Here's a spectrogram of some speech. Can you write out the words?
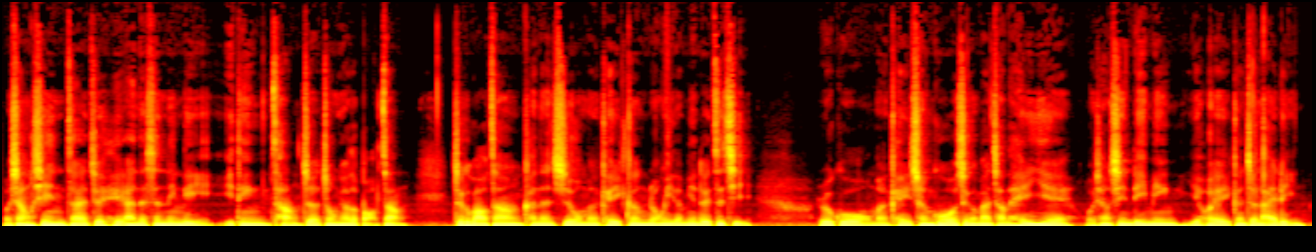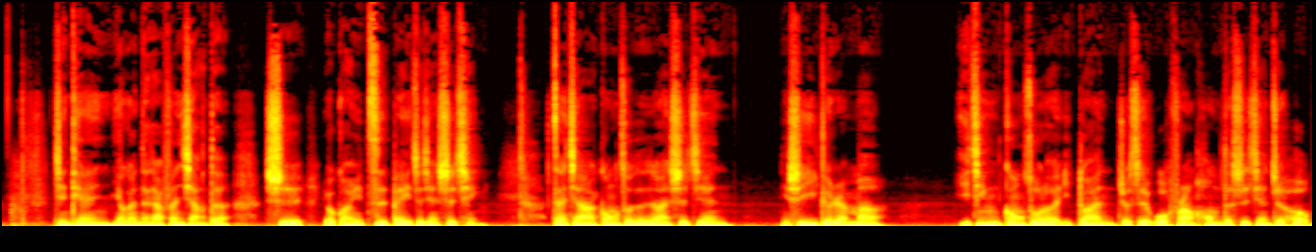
我相信，在最黑暗的森林里，一定藏着重要的宝藏。这个宝藏可能是我们可以更容易的面对自己。如果我们可以撑过这个漫长的黑夜，我相信黎明也会跟着来临。今天要跟大家分享的是有关于自卑这件事情。在家工作的这段时间，你是一个人吗？已经工作了一段就是 work from home 的时间之后，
